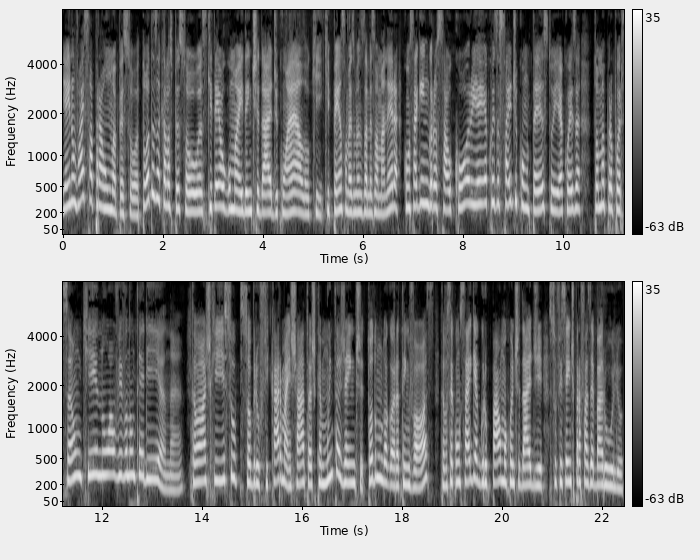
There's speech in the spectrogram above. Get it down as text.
E aí não vai só pra uma pessoa. Todas aquelas pessoas que têm alguma identidade com ela, ou que, que pensam mais ou menos da mesma maneira, conseguem engrossar o coro e aí a coisa sai de contexto e a coisa toma proporção que no ao vivo não teria, né? Então eu acho que isso sobre o ficar mais chato, eu acho que é muita gente, todo mundo agora tem voz, então você consegue agrupar uma quantidade suficiente para fazer barulho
